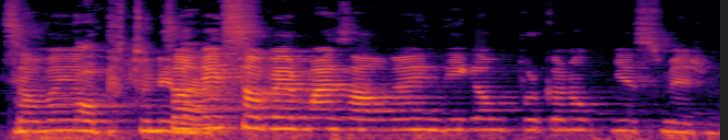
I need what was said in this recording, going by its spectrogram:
Se alguém, se alguém souber mais alguém, digam-me porque eu não conheço mesmo.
